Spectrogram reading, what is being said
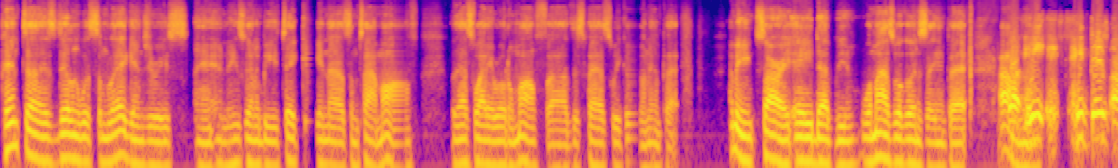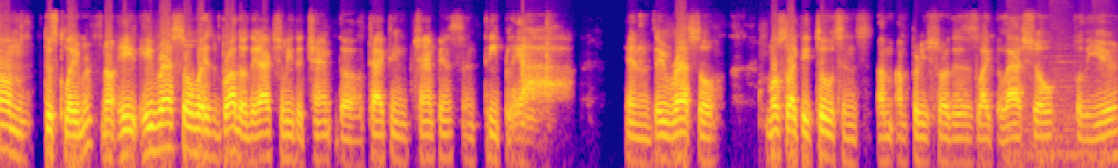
Penta is dealing with some leg injuries and he's going to be taking uh, some time off. But that's why they wrote him off uh, this past week on Impact. I mean, sorry, AEW. Well, might as well go ahead and say Impact. Well, know. he he did um disclaimer. No, he he wrestled with his brother. They actually the champ, the tag team champions and Triple A, and they wrestle most likely too. Since I'm I'm pretty sure this is like the last show for the year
